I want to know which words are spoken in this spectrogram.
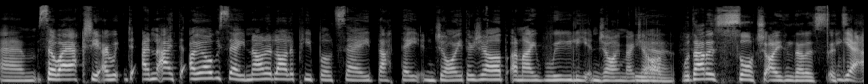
Um, so I actually, I, and I, I always say, not a lot of people say that they enjoy their job, and I really enjoy my job. Yeah. Well, that is such, I think that is, it's, Yeah.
